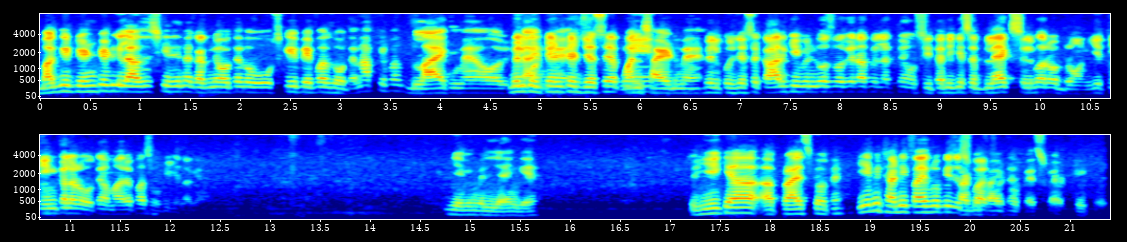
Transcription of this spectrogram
बाकी टिंटेड ग्लासेस किसी ने करने होते हैं तो वो उसके पेपर्स होते हैं ना आपके पास ब्लैक में और बिल्कुल टिंटेड जैसे वन साइड में। बिल्कुल जैसे कार की विंडोज़ वगैरह पे लगते हैं उसी तरीके से ब्लैक सिल्वर और ब्राउन ये तीन कलर होते हैं हमारे पास वो भी अलग है। ये भी मिल जाएँगे। तो ये क्या प्राइस के होते हैं? ये भी थर्टी फाइव रुपीज़ स्क्वायर ठीक है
